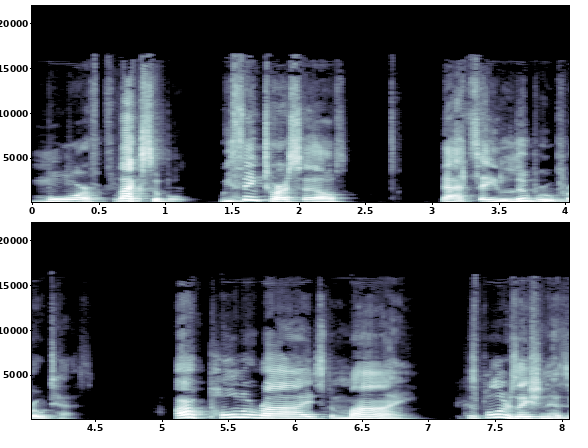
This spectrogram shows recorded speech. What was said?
more flexible, we think to ourselves, that's a liberal protest. Our polarized mind, because polarization has,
